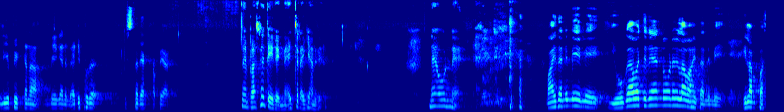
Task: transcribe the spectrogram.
ලියපු එකන? මේ ගැන වැඩිපුර විස්තරයක් අපේ දැන් ප්‍රශ්නේ තේරෙන්නේ නැහැ. එච්චරයි කියන්නේ. නෑ ඕනේ මම හිතන්නේ මේ මේ යෝගාවචරයන් ඕන වෙලා මම හිතන්නේ මේ ඊළම්පස.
